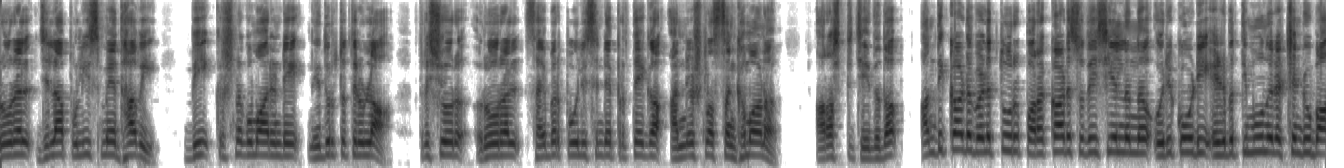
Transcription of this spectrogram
റൂറൽ ജില്ലാ പോലീസ് മേധാവി ബി കൃഷ്ണകുമാറിന്റെ നേതൃത്വത്തിലുള്ള തൃശൂർ റൂറൽ സൈബർ പോലീസിന്റെ പ്രത്യേക അന്വേഷണ സംഘമാണ് അറസ്റ്റ് ചെയ്തത്. അന്തിക്കാട് വെളുത്തൂർ പറക്കാട് സ്വദേശിയിൽ നിന്ന് ഒരു കോടി എഴുപത്തിമൂന്ന് ലക്ഷം രൂപ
